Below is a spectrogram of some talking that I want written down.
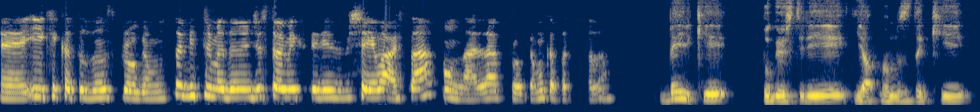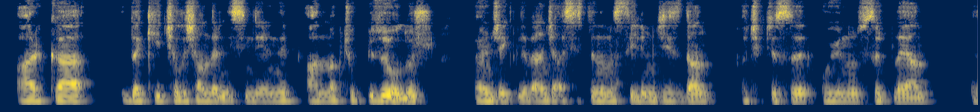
Ee, iyi ki katıldığınız programımızda. Bitirmeden önce söylemek istediğiniz bir şey varsa onlarla programı kapatalım. Belki bu gösteriyi yapmamızdaki arkadaki çalışanların isimlerini anmak çok güzel olur. Öncelikle bence asistanımız Selim Cizdan açıkçası oyunu sırtlayan e,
